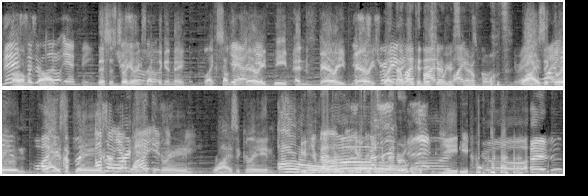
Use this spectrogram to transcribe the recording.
This Oh my is a little iffy. This is This is triggering little- something in me. Like something Yeah, very it- deep and very, This very triggering Like that one condition where you're scared of response. folds. You ready? Why is it green? Why Why do you is it green? Also, yeah, Why why is it green? Green? Why is it green? Oh! Here's your bedroom. Here's oh. the master bedroom. Gee. God.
